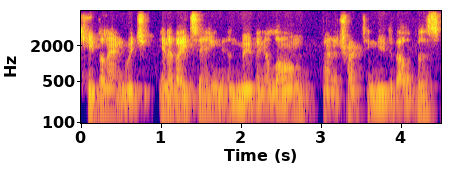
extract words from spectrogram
keep the language innovating and moving along and attracting new developers.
